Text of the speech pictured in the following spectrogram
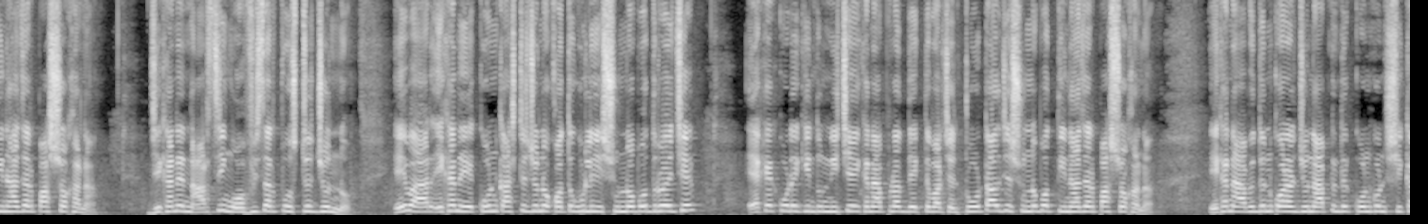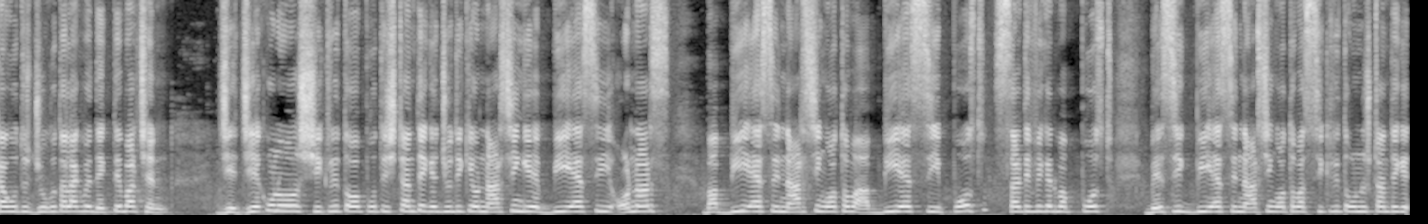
তিন হাজার পাঁচশোখানা যেখানে নার্সিং অফিসার পোস্টের জন্য। এবার এখানে কোন কাস্টের জন্য কতগুলি শূন্যপদ রয়েছে? এক এক করে কিন্তু নিচে এখানে আপনারা দেখতে পাচ্ছেন, টোটাল যে শূন্যপদ তিন হাজার পাঁচশোখানা এখানে আবেদন করার জন্য আপনাদের কোন কোন শিক্ষাগত যোগ্যতা লাগবে দেখতে পাচ্ছেন। যে যে কোনো স্বীকৃত প্রতিষ্ঠান থেকে যদি কেউ নার্সিংয়ে বিএসসি অনার্স বা বিএসসি নার্সিং অথবা বিএসসি পোস্ট সার্টিফিকেট বা পোস্ট বেসিক বিএসসি নার্সিং অথবা স্বীকৃত অনুষ্ঠান থেকে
